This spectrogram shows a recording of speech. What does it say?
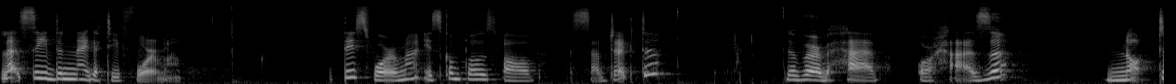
Let's see the negative form. This form is composed of subject, the verb have or has, not,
